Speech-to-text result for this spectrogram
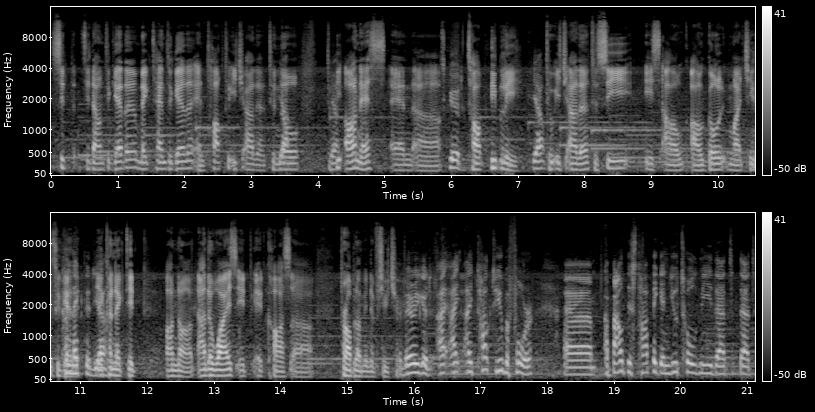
sit sit down together, make time together, and talk to each other to know. To yeah. be honest and uh, talk deeply yeah. to each other to see is our, our goal marching it's together connected, yeah. connected or not. Otherwise, it, it causes a problem in the future. Very good. I, I, I talked to you before um, about this topic, and you told me that, that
